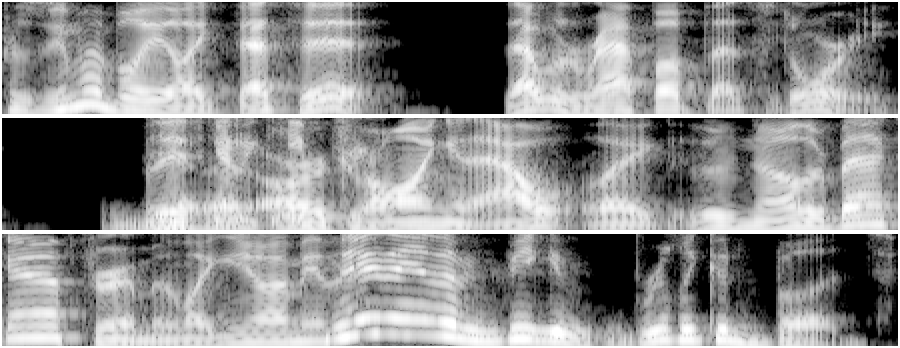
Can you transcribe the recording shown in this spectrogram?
presumably, like that's it. That would wrap up that story. But yeah, they just gonna keep drawing it out. Like oh, now they're back after him, and like you know, I mean, maybe they end up being really good buds.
